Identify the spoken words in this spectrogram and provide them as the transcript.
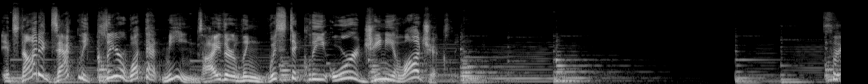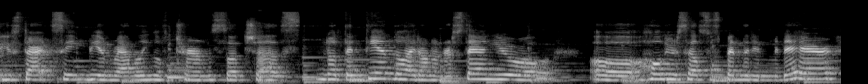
it's not exactly clear what that means, either linguistically or genealogically. So you start seeing the unraveling of terms such as no te entiendo, I don't understand you, or, or hold yourself suspended in midair.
